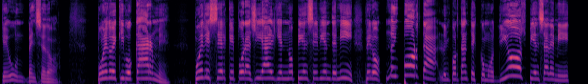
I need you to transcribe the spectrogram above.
que un vencedor. Puedo equivocarme. Puede ser que por allí alguien no piense bien de mí, pero no importa. Lo importante es como Dios piensa de mí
